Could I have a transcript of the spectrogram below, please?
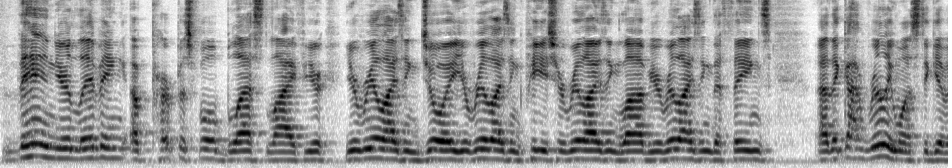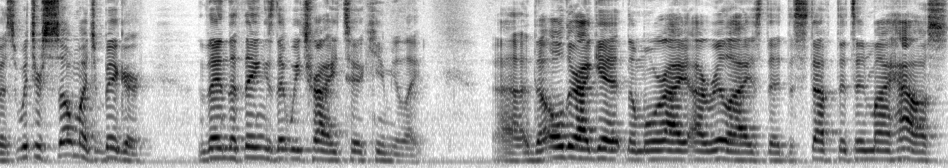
then you're living a purposeful, blessed life. You're, you're realizing joy, you're realizing peace, you're realizing love, you're realizing the things uh, that God really wants to give us, which are so much bigger than the things that we try to accumulate. Uh, the older I get, the more I, I realize that the stuff that's in my house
